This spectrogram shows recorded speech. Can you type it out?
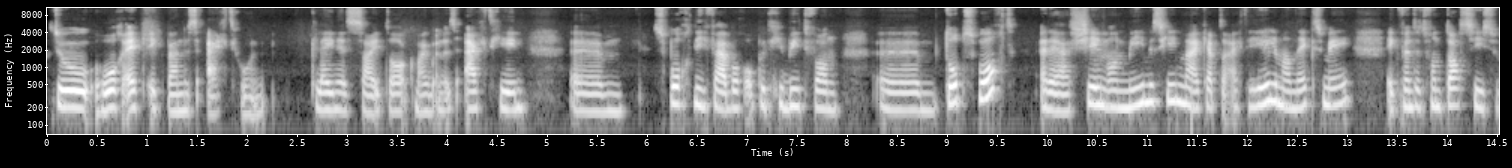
Zo hoor ik, ik ben dus echt gewoon kleine side talk, maar ik ben dus echt geen um, sportliefhebber op het gebied van um, topsport. Ja, shame on me misschien, maar ik heb er echt helemaal niks mee. Ik vind het fantastisch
